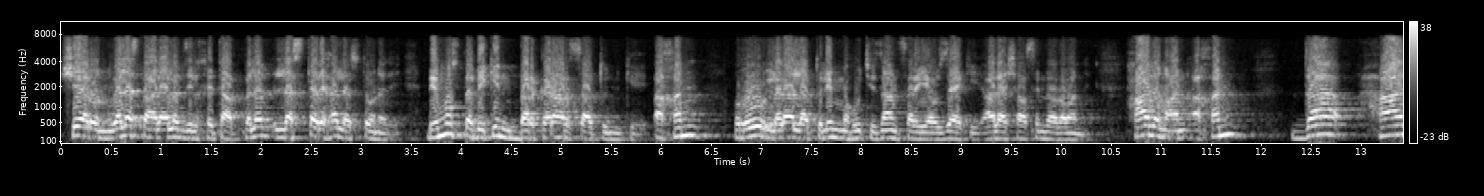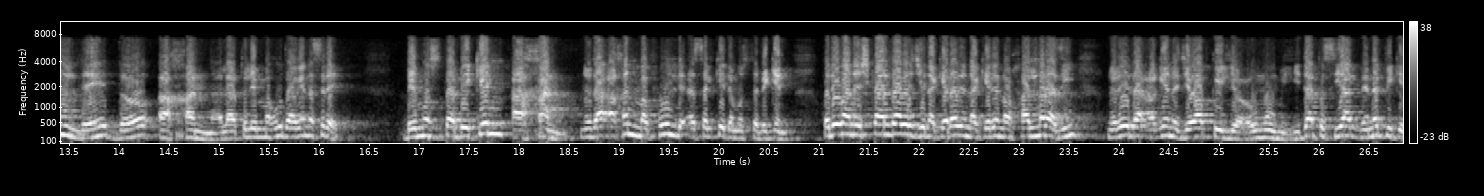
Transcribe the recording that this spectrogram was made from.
شعر ولست على لفظ الخطاب بل لستره لستونه دي بمستبقين برقرار ساتون کې اخن رور لرا لا تلمه چې ځان سره یو ځای کې علي شخص را روان دي حال عن اخن دا حال دی د اخن لا تلمه دا غنه سره بمستبقن اخن نو دا اخن مفعول دی اصل کې د مستبقن خو دې باندې اشکال دا چې نکره د نکره نو حال ناراضي نو دې دا اغه نه جواب کوي له عمومي دا په سیاق د نه پکې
